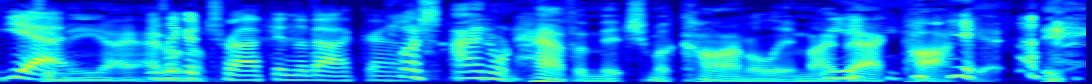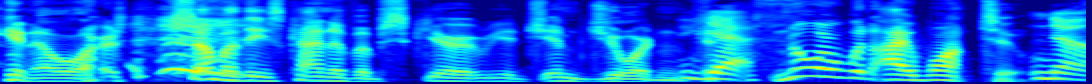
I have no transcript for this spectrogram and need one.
yeah. to me. I, I There's don't like know. a truck in the background. Plus, I don't have a Mitch McConnell in my back pocket, you know, or some of these kind of obscure Jim Jordan. Yes. Nor would I want to. No,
